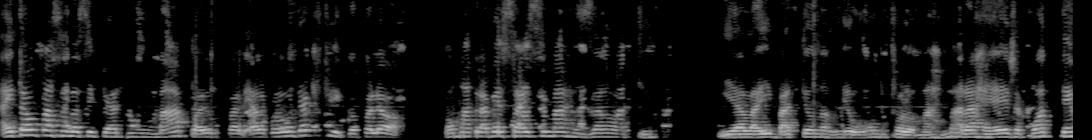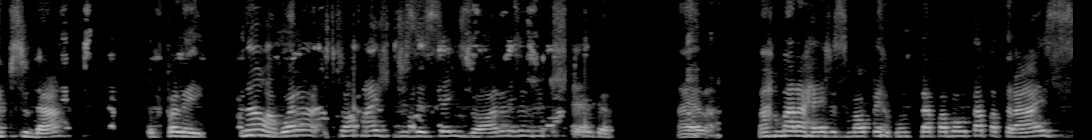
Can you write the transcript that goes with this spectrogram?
Aí estavam passando assim perto de um mapa, eu falei, ela falou, onde é que fica? Eu falei, ó, vamos atravessar esse marzão aqui. E ela aí bateu no meu ombro e falou, mas Mara quanto tempo isso dá? Eu falei, não, agora só mais 16 horas a gente chega. Aí ela, mas Mara Régia, se mal pergunta, dá para voltar para trás?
